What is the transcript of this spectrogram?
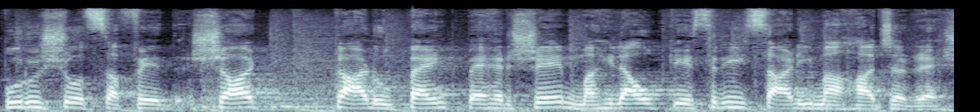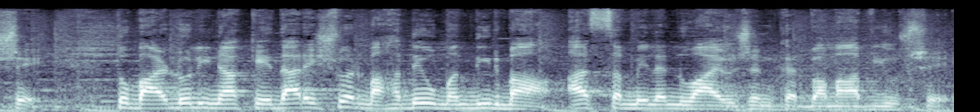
પુરુષો સફેદ શર્ટ, કાળું પેન્ટ પહેરશે. મહિલાઓ કેસરી સાડીમાં હાજર રહેશે. તો બારડોલીના કેદારેશ્વર મહાદેવ મંદિરમાં આ સંમેલનનું આયોજન કરવામાં આવ્યું છે.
